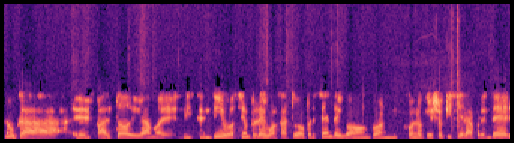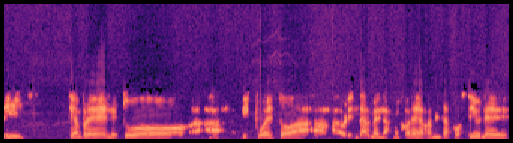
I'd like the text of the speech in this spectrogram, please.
nunca eh, faltó, digamos, el incentivo, siempre el Guaja estuvo presente con, con, lo que yo quisiera aprender y siempre él estuvo dispuesto a, brindarme las mejores herramientas posibles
